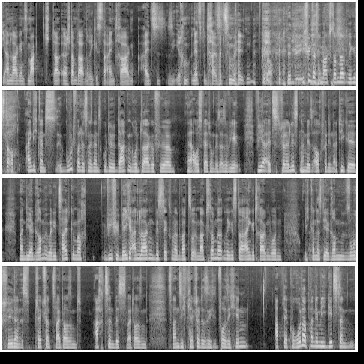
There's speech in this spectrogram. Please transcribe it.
die Anlage ins Marktstammdatenregister eintragen, als sie ihrem Netzbetreiber zu melden. Genau. Ich finde das Marktstammdatenregister auch eigentlich ganz gut, weil es eine ganz gute Datengrundlage für äh, Auswertung ist. Also wir, wir als Journalisten haben jetzt auch für den Artikel mal ein Diagramm über die Zeit gemacht, wie viel, welche Anlagen bis 600 Watt so im Marktstammdatenregister eingetragen wurden. Und ich kann das Diagramm so schildern, es plätschert 2018 bis 2020 plätschert es sich vor sich hin. Ab der Corona-Pandemie geht's dann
